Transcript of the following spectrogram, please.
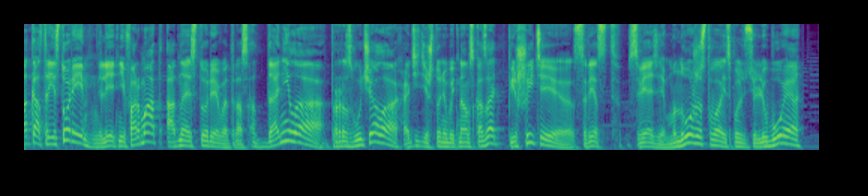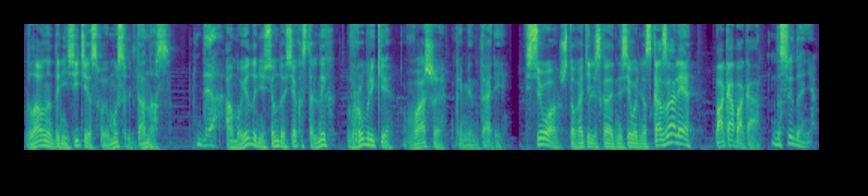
Подкаст «Три истории», летний формат. Одна история в этот раз от Данила прозвучала. Хотите что-нибудь нам сказать? Пишите. Средств связи множество. Используйте любое. Главное, донесите свою мысль до нас. Да. А мы ее донесем до всех остальных в рубрике «Ваши комментарии». Все, что хотели сказать на сегодня, сказали. Пока-пока. До свидания.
